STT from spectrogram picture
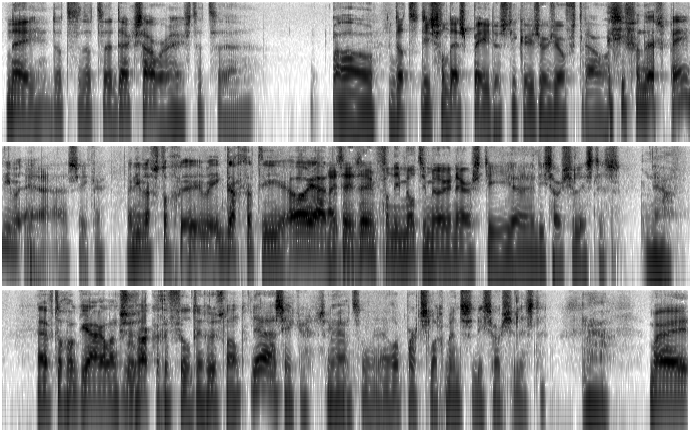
nee, dat, dat Dirk Sauer heeft het. Oh. dat, die is van de SP, dus die kun je sowieso vertrouwen. Is hij van de SP? Die, Ja, zeker. Maar die was toch... eh, Ik dacht dat die... Oh ja, Hij dat, is een van die multimiljonairs die, eh, die socialist is. ja. Hij heeft toch ook jarenlang zijn zakken gevuld in Rusland? Ja, zeker. zeker. Ja. Het is een heel apart slag mensen, die socialisten. Ja. Maar eh,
